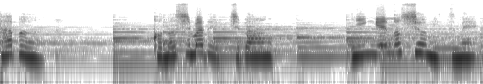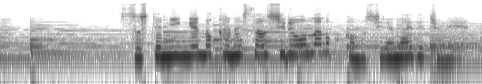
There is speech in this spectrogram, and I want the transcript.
多分この島で一番人間の死を見つめそして人間の悲しさを知る女の子かもしれないでちゅね。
